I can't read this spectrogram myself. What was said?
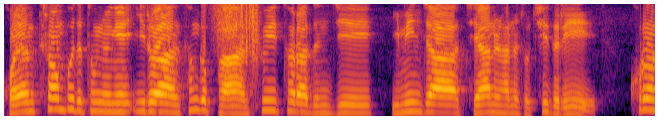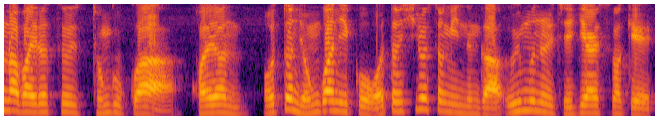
과연 트럼프 대통령의 이러한 성급한 트위터라든지 이민자 제한을 하는 조치들이 코로나 바이러스 전국과 과연 어떤 연관이 있고 어떤 실효성이 있는가 의문을 제기할 수밖에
